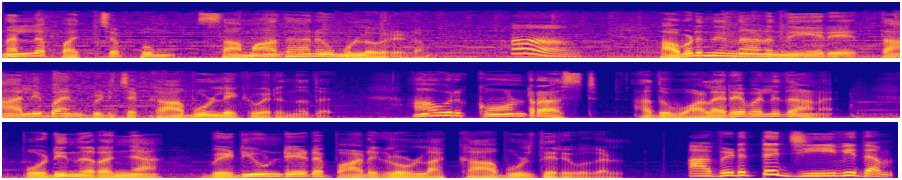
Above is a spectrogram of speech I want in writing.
നല്ല പച്ചപ്പും സമാധാനവുമുള്ള ഒരിടം ആ. അവിടെ നിന്നാണ് നേരെ താലിബാൻ പിടിച്ച കാബൂളിലേക്ക് വരുന്നത്. ആ ഒരു കോൺട്രാസ്റ്റ് അത് വളരെ വലുതാണ്. പൊടി നിറഞ്ഞ വെടിയുണ്ടയുടെ പാടുകളുള്ള കാബൂൾ തെരുവുകൾ. അവിടുത്തെ ജീവിതം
